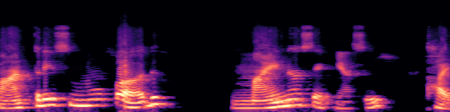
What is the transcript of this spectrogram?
પાંત્રીસમું પદ માઇનસ એક્યાસી થાય.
